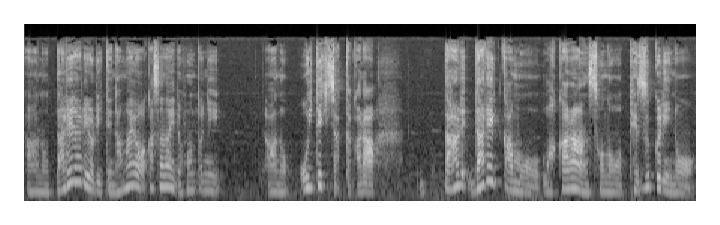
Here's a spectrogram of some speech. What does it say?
あの誰々よりって名前を明かさないで本当にあの置いてきちゃったから誰誰かもわからんその手作りの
